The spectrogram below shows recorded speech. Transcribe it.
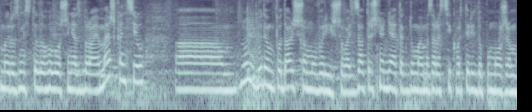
Ми розмістили оголошення, збираємо мешканців. А, Ну і будемо в подальшому вирішувати. З завтрашнього дня, я так думаю, ми зараз цій квартирі допоможемо.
